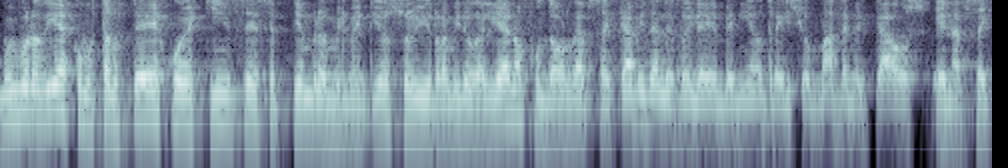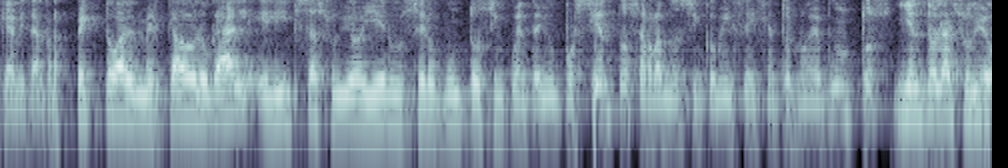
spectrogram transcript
Muy buenos días, ¿cómo están ustedes? Jueves 15 de septiembre de 2022, soy Ramiro Galeano, fundador de Upside Capital. Les doy la bienvenida a otra edición más de mercados en Upside Capital. Respecto al mercado local, el IPSA subió ayer un 0.51%, cerrando en 5.609 puntos, y el dólar subió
